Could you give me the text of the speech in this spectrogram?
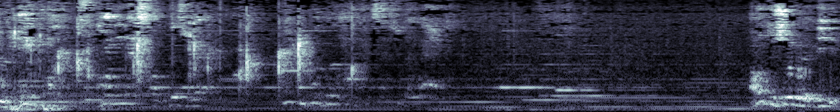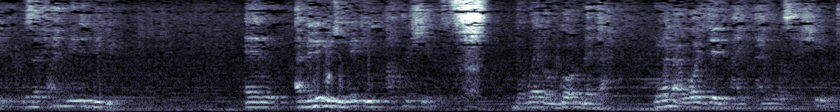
to that corners of this world. People don't have access to the word. I want to show you a video. It's a five minute video. And I believe it will make you appreciate the word of God better. When I watched it, I, I was ashamed.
